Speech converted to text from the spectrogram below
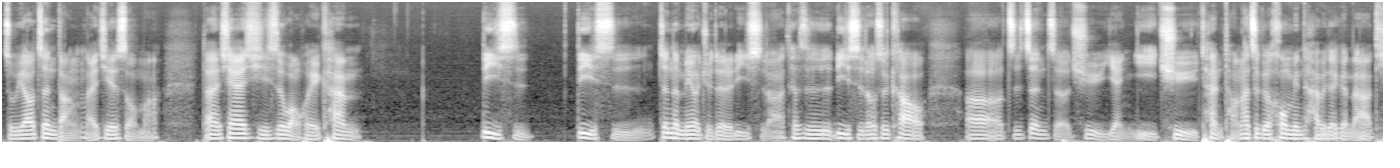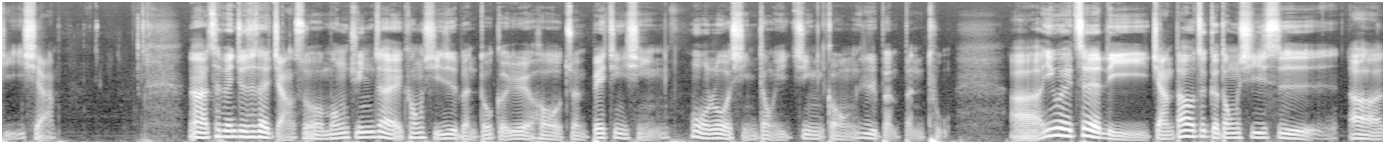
主要政党来接手嘛。但现在其实往回看，历史，历史真的没有绝对的历史啦。但是历史都是靠呃执政者去演绎、去探讨。那这个后面还会再跟大家提一下。那这边就是在讲说，盟军在空袭日本多个月后，准备进行没落行动，以进攻日本本土。啊、因为这里讲到这个东西是，呃，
